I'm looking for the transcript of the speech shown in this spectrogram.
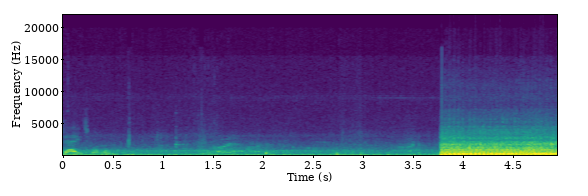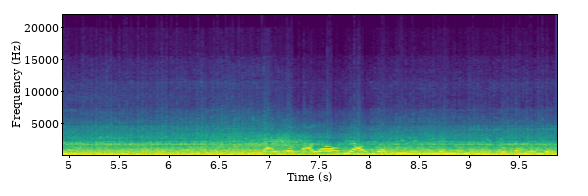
যাই, চলো গাড়িটা তালা হবে আস্তে আস্তে দেখতে পেলাম। ওখানে যাব।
